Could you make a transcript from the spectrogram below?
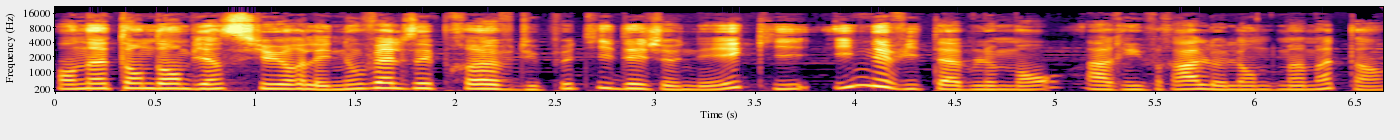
En attendant bien sûr les nouvelles épreuves du petit déjeuner qui inévitablement arrivera le lendemain matin.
